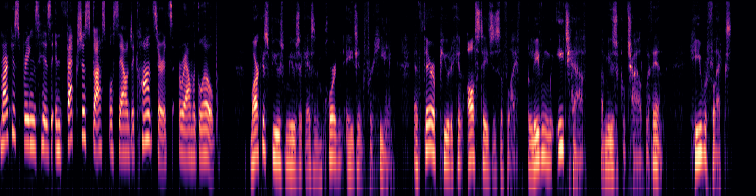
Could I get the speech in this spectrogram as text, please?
Marcus brings his infectious gospel sound to concerts around the globe. Marcus views music as an important agent for healing and therapeutic in all stages of life, believing we each have a musical child within. He reflects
